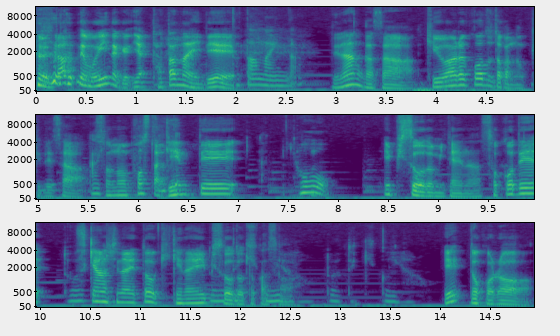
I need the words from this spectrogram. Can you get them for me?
立ってもいいんだけど、いや、立たないで立、たないんだ。で、なんかさ、QR コードとか乗っけてさあ、そのポスター限定ほエピソードみたいな、そこでう。スキャンしないと聞けないエエピソードとかさ。どうやって聞くんやろ？え、だから、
